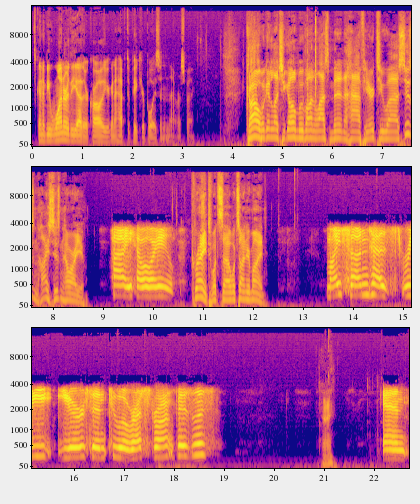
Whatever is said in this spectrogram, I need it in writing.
It's going to be one or the other, Carl. You're going to have to pick your poison in that respect. Carl, we're going to let you go. Move on the last minute and a half here to uh, Susan. Hi, Susan. How are you? Hi. How are you? Great. What's uh, what's on your mind? My son has three years into a restaurant business. Okay. And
